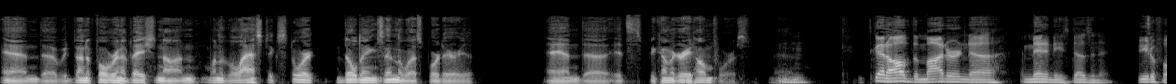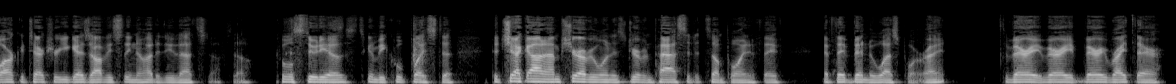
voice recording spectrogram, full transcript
and uh, we'd done a full renovation on one of the last historic buildings in the Westport area, and uh, it's become a great home for us. Mm-hmm. It's got all of the modern uh, amenities, doesn't it? Beautiful architecture. You guys obviously know how to do that stuff. So cool studios. It's going to be a cool place to to check out. And I'm sure everyone has driven past it at some point if they've if they've been to Westport, right? It's very, very, very right there.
